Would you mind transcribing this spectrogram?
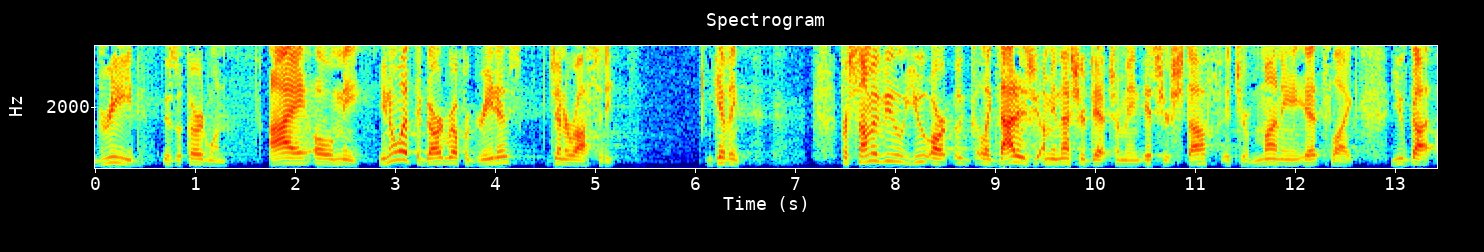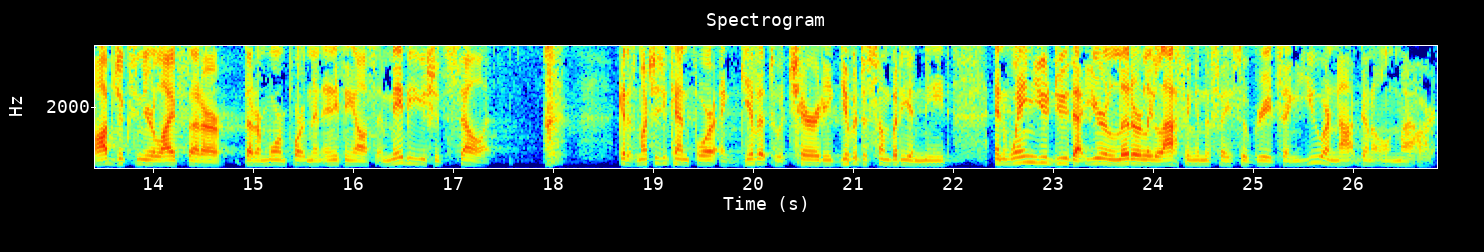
Greed is the third one. I owe me. You know what the guardrail for greed is? Generosity, giving. For some of you, you are like that is, I mean, that's your ditch. I mean, it's your stuff, it's your money, it's like you've got objects in your life that are, that are more important than anything else, and maybe you should sell it. Get as much as you can for it and give it to a charity, give it to somebody in need. And when you do that, you're literally laughing in the face of greed, saying, You are not going to own my heart.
